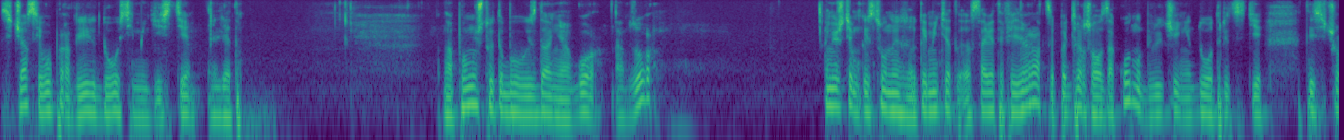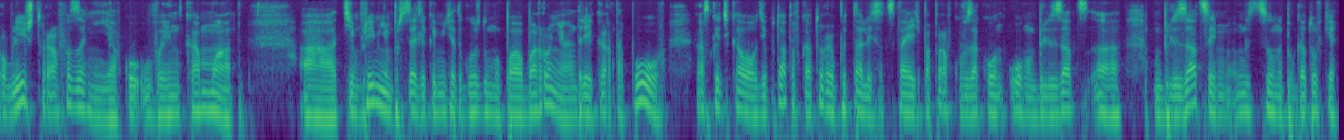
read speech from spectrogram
сейчас его продлили до 70 лет. Напомню, что это было издание «Гор Обзор», между тем, Конституционный комитет Совета Федерации поддержал закон об увеличении до 30 тысяч рублей штрафа за неявку в военкомат. А тем временем председатель Комитета Госдумы по обороне Андрей Картополов раскритиковал депутатов, которые пытались отстоять поправку в закон о мобилизации, э, мобилизации мобилизационной подготовке,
